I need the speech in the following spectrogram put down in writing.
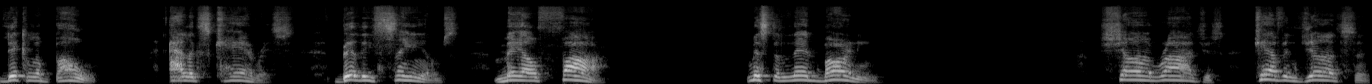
Dick LeBeau, Alex Karras, Billy Sims, Mel Farr, Mr. Lem Barney, Sean Rogers, Kevin Johnson.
